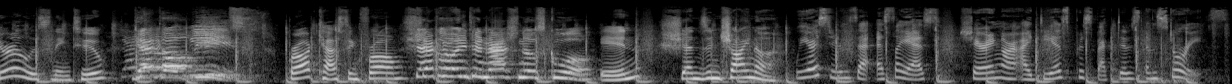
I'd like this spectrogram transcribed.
You're listening to Gecko Beatz, broadcasting from Shekou International School. in Shenzhen, China. We are students at SIS sharing our ideas, perspectives, and stories.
